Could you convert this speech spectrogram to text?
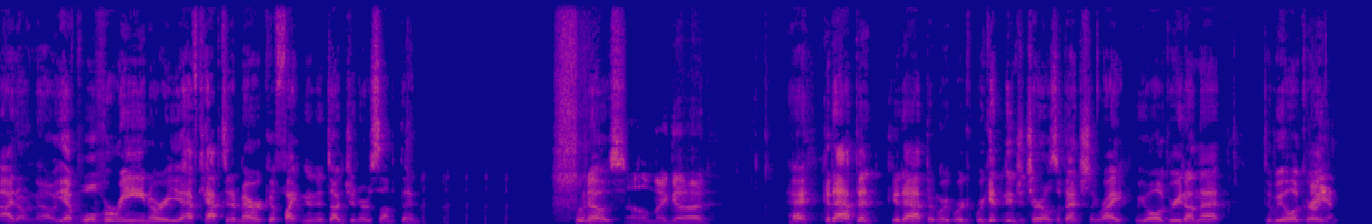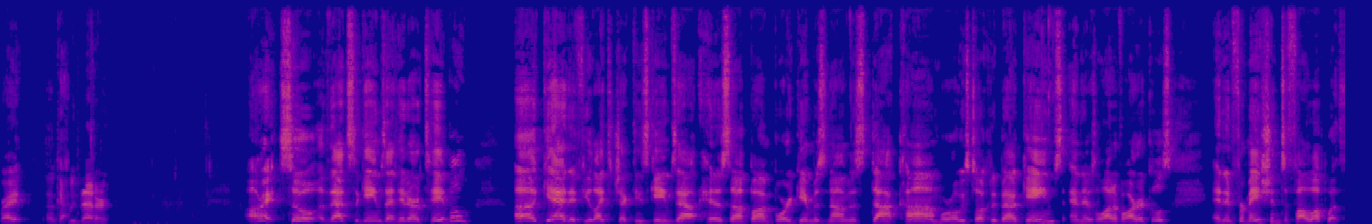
I don't know, you have Wolverine or you have Captain America fighting in a dungeon or something. Who knows? Oh my god. Hey, could happen. Could happen. We're, we're, we're getting Ninja Turtles eventually, right? We all agreed on that. Did we all oh, agree? Oh, yeah. Right? Okay. We better. All right. So that's the games that hit our table. Uh, again, if you'd like to check these games out, hit us up on BoardGamersAnonymous.com. We're always talking about games, and there's a lot of articles and information to follow up with.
